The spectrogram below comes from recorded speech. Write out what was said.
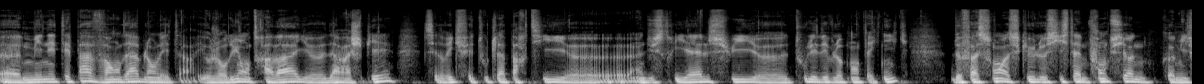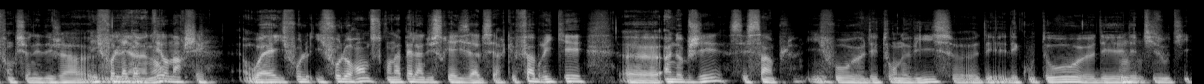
euh, mais n'était pas vendable en l'état. Et aujourd'hui, on travaille euh, d'arrache-pied. Cédric fait toute la partie euh, industrielle, suit tous les développements techniques, de façon à ce que le système fonctionne comme il fonctionnait déjà. Il faut l'adapter au marché. Ouais, il faut, il faut le rendre ce qu'on appelle industrialisable. C'est-à-dire que fabriquer un objet, c'est simple. Il faut des tournevis, des, couteaux, des, des, mmh. petits outils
